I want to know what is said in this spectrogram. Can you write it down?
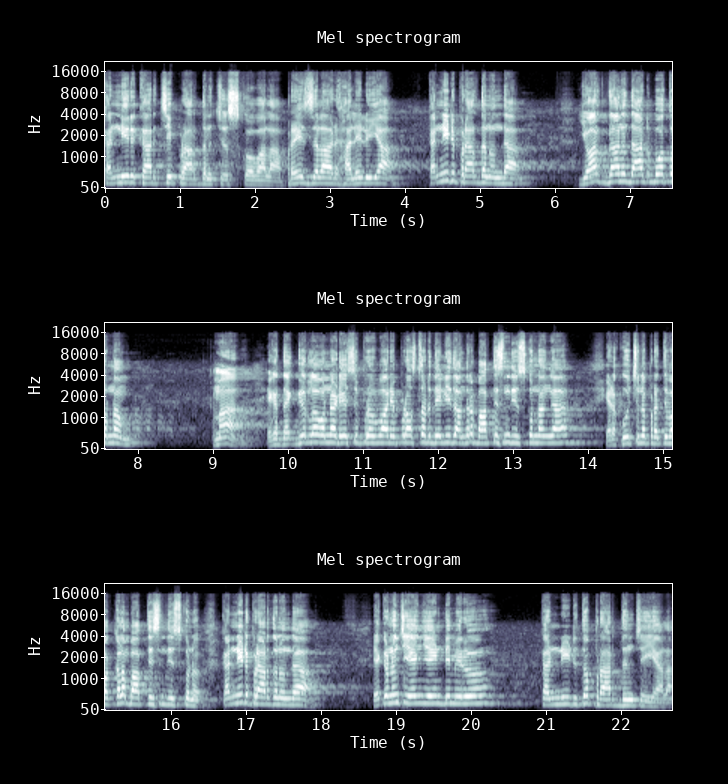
కన్నీరు కార్చి ప్రార్థన చేసుకోవాలా. ప్రైజ్లాడ్ హలెలుయా కన్నీటి ప్రార్థన ఉందా? యోర్ధాను దాటబోతున్నాం. మా ఇక దగ్గరలో ఉన్నాడు యేసుప్రభు వారు. ఎప్పుడు వస్తాడో తెలియదు అందరూ బాప్తీసం తీసుకున్నాంగా. ఇక్కడ కూర్చున్న ప్రతి ఒక్కరం బాప్తీసం తీసుకున్నాం. కన్నీటి ప్రార్థన ఉందా? ఇక్కడ నుంచి ఏం చేయండి మీరు? కన్నీటితో ప్రార్థన చేయాల?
